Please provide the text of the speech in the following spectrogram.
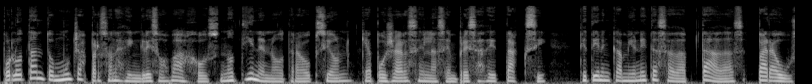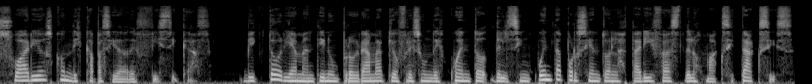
Por lo tanto, muchas personas de ingresos bajos no tienen otra opción que apoyarse en las empresas de taxi que tienen camionetas adaptadas para usuarios con discapacidades físicas. Victoria mantiene un programa que ofrece un descuento del 50% en las tarifas de los maxi taxis.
